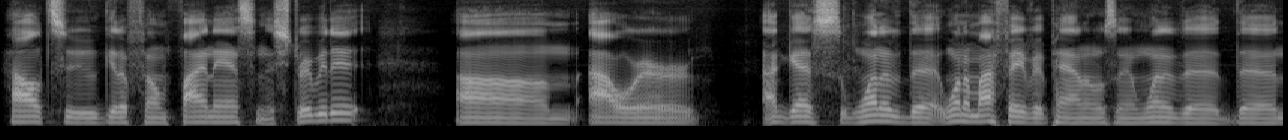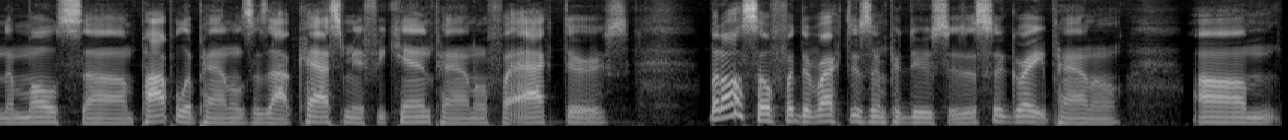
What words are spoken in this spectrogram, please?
how to get a film financed and distributed. Um, our, I guess one of the one of my favorite panels and one of the the, the most um, popular panels is our Cast Me If You Can panel for actors, but also for directors and producers. It's a great panel. Um,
